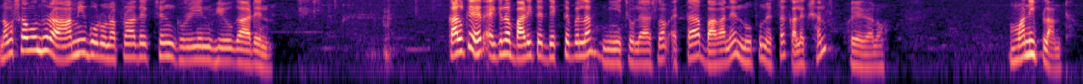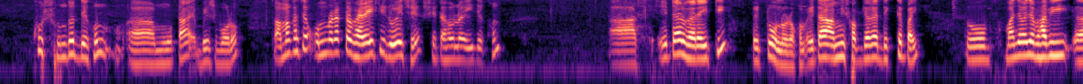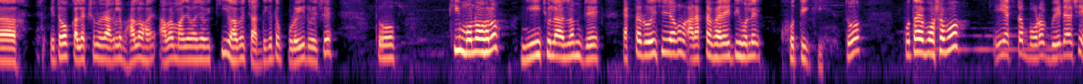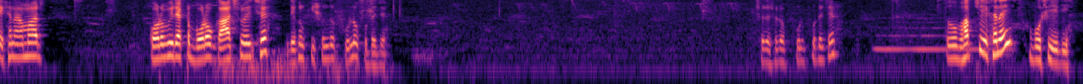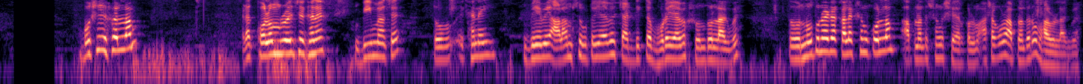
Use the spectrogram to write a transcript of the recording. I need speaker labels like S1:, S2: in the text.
S1: নমস্কার বন্ধুরা, আমি বরুণ, আপনারা দেখছেন গ্রিন ভিউ গার্ডেন কালকের একজনের বাড়িতে দেখতে পেলাম, নিয়ে চলে আসলাম। একটা বাগানে নতুন একটা কালেকশন হয়ে গেল। মানি প্লান্ট খুব সুন্দর দেখুন মোটা, বেশ বড়। তো আমার কাছে অন্য একটা ভ্যারাইটি রয়েছে, সেটা হলো এই দেখুন। আর এটার ভ্যারাইটি একটু অন্যরকম। এটা আমি সব জায়গায় দেখতে পাই। তো মাঝে মাঝে ভাবি এটাও কালেকশনে রাখলে ভালো হয়। আবার মাঝে মাঝে ভাবি, কী হবে? চারদিকে তো পড়েই রয়েছে। তো কি মনে হলো? নিয়েই চলে আসলাম যে একটা রয়েছে যখন, আর একটা ভ্যারাইটি হলে ক্ষতি কি? তো কোথায় বসাবো? এই একটা বড় বেড আছে, এখানে আমার করবির একটা বড় গাছ রয়েছে। দেখুন কি সুন্দর ফুলও ফুটেছে। ছোটো ছোটো ফুল ফুটেছে। তো ভাবছি এখানেই বসিয়ে দিই। বসিয়ে ফেললাম। একটা কলম রয়েছে এখানে, বিম আছে। তো এখানেই বেবে আরামসে উঠে যাবে, চারদিকটা ভরে যাবে, সুন্দর লাগবে। তো নতুন একটা কালেকশন করলাম, আপনাদের সঙ্গে শেয়ার করলাম। আশা করব আপনাদেরও ভালো লাগবে।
